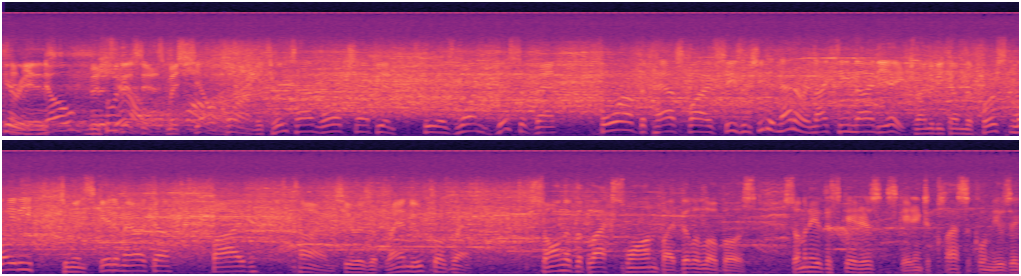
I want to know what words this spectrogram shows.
Here and you know Michelle. who this is. Michelle Kwan, the three-time world champion who has won this event four of the past five seasons. She didn't enter in 1998, trying to become the first lady to win Skate America five times. Here is a brand new program. Song of the Black Swan by Villa-Lobos. So many of the skaters skating to classical music,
